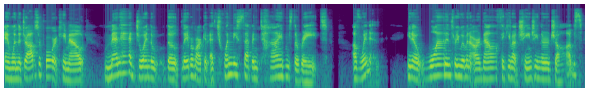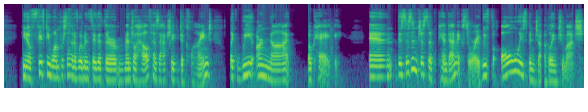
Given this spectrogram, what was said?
And when the jobs report came out, men had joined the, the labor market at 27 times the rate of women. You know, one in three women are now thinking about changing their jobs. You know, 51% of women say that their mental health has actually declined. Like, we are not okay. And this isn't just a pandemic story. We've always been juggling too much.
